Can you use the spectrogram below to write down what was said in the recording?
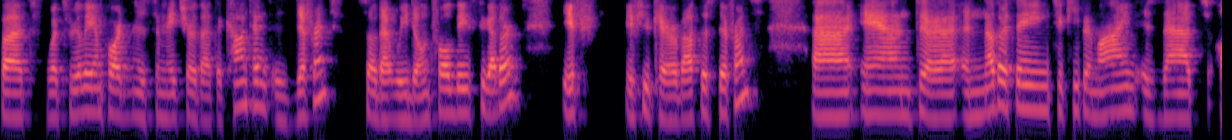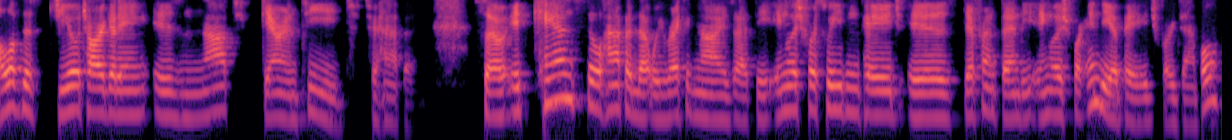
But what's really important is to make sure that the content is different so that we don't fold these together if, if you care about this difference. Uh, and uh, another thing to keep in mind is that all of this geo-targeting is not guaranteed to happen. So it can still happen that we recognize that the English for Sweden page is different than the English for India page, for example.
